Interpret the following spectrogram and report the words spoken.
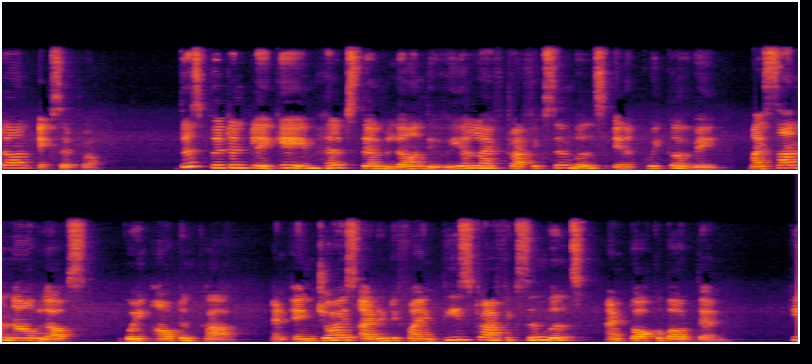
turn, etc. This print and play game helps them learn the real life traffic symbols in a quicker way. My son now loves going out in car and enjoys identifying these traffic symbols and talk about them. He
